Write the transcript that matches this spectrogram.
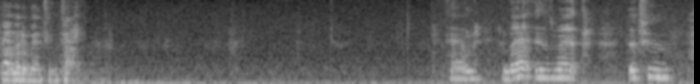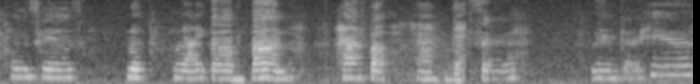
that would have been too tight. And that is what the two ponytails look like the bun half up, half down. So then we got here.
